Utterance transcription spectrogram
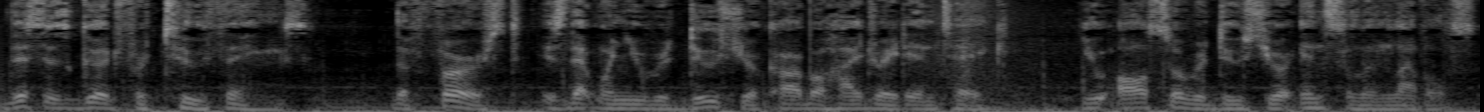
This is good for two things. The first is that when you reduce your carbohydrate intake, you also reduce your insulin levels.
